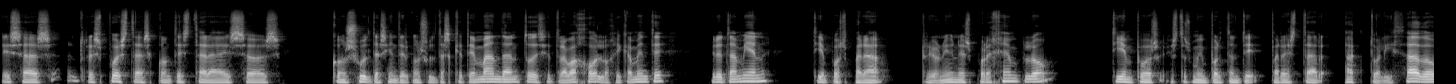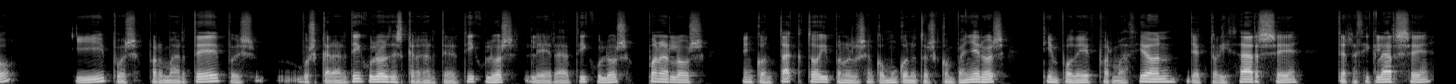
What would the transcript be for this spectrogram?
esas respuestas, contestar a esas consultas e interconsultas que te mandan, todo ese trabajo, lógicamente, pero también tiempos para reuniones, por ejemplo, tiempos, esto es muy importante, para estar actualizado y pues formarte, pues buscar artículos, descargarte artículos, leer artículos, ponerlos en contacto y ponerlos en común con otros compañeros, tiempo de formación, de actualizarse, de reciclarse.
